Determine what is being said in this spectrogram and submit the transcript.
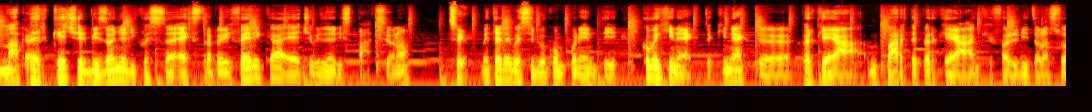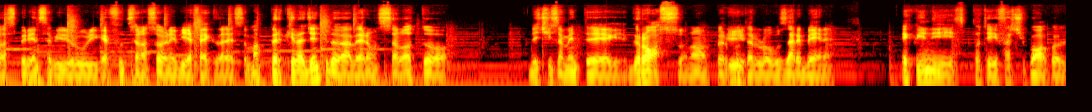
ma Ok. perché c'è il bisogno di questa extra periferica e c'è bisogno di spazio, no? Sì, mettete questi due componenti come Kinect. Kinect eh, perché ha, in parte perché ha anche fallito la sua esperienza videoludica e funziona solo nei VFX adesso, ma perché la gente doveva avere un salotto decisamente grosso no? per Sì. poterlo usare bene. E quindi potevi farci poco.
